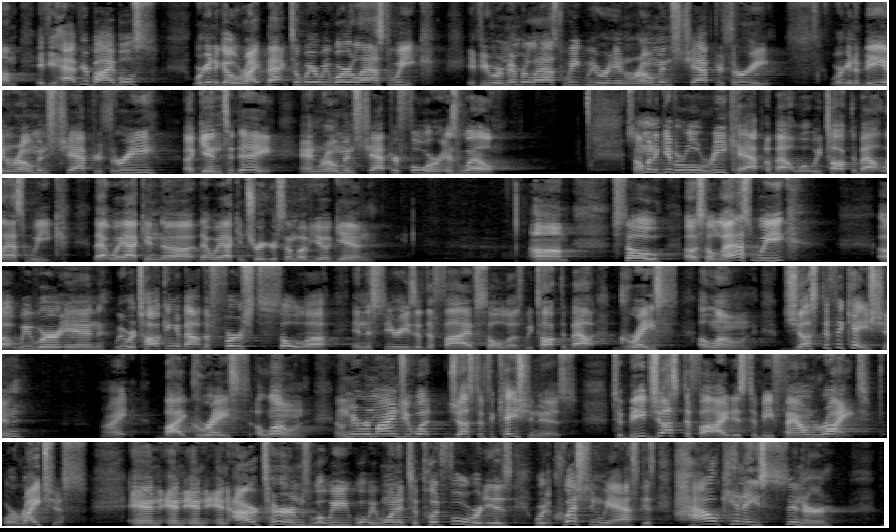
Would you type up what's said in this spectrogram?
Um, if you have your Bibles, we're going to go right back to where we were last week. If you remember last week, we were in Romans chapter 3. We're going to be in Romans chapter 3 again today, and Romans chapter 4 as well. So I'm going to give a little recap about what we talked about last week. That way I can, uh, that way I can trigger some of you again. Um, so, uh, so last week, uh, we were in we were talking about the first sola in the series of the five solas. We talked about grace alone. Justification right? By grace alone. And let me remind you what justification is. To be justified is to be found right or righteous. And, and, and in our terms, what we, what we wanted to put forward is where the question we ask is how can a sinner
